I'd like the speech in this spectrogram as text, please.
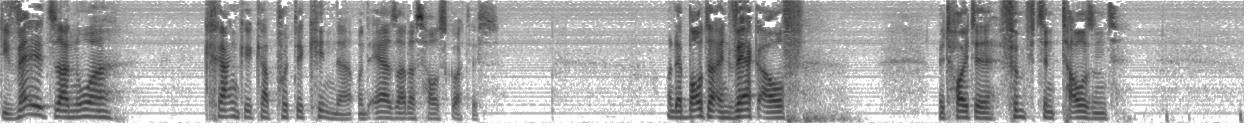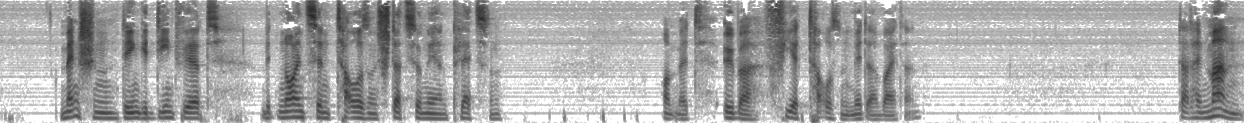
Die Welt sah nur kranke, kaputte Kinder und er sah das Haus Gottes. Und er baute ein Werk auf mit heute 15.000 Menschen, denen gedient wird, mit 19.000 stationären Plätzen und mit über 4000 Mitarbeitern. Da hat ein Mann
